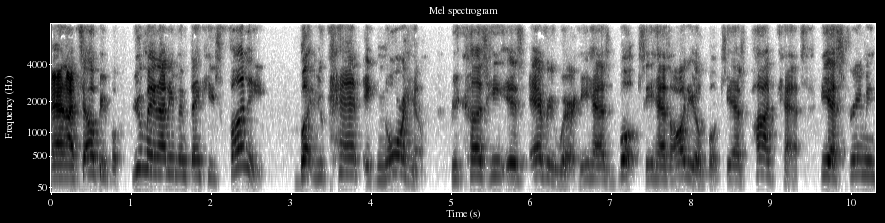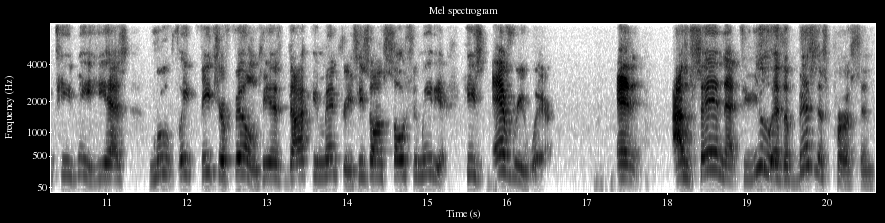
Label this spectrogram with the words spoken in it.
And I tell people, you may not even think he's funny, but you can't ignore him because he is everywhere. He has books, he has audio books, he has podcasts, he has streaming TV, he has move, feature films, he has documentaries, he's on social media, he's everywhere. And I'm saying that to you as a business person,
